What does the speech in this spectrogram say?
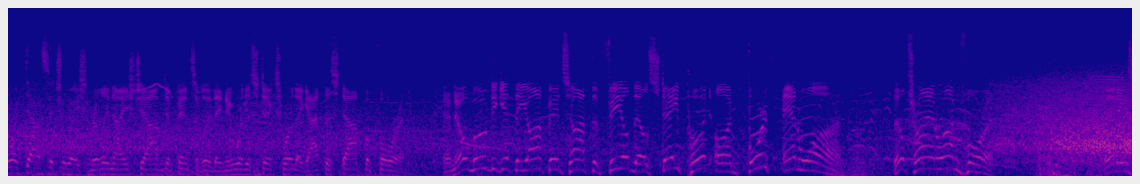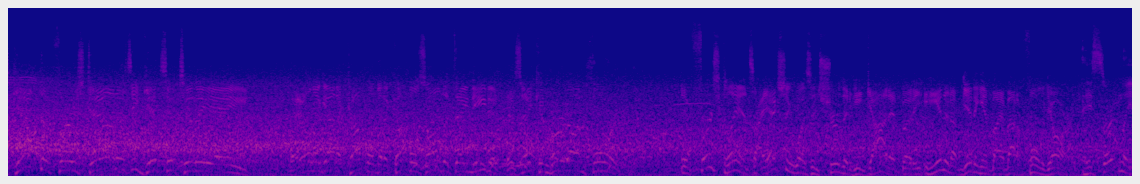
fourth down situation. Really nice job defensively. They knew where the sticks were. They got the stop before it. And no move to get the offense off the field. They'll stay put on fourth and one. They'll try and run for it. And he's got the first down as he gets it to the eight. They only got a couple, but a couple's all that they needed as they convert on fourth. At first glance, I actually wasn't sure that he got it, but he, ended up getting it by about a full yard. He certainly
